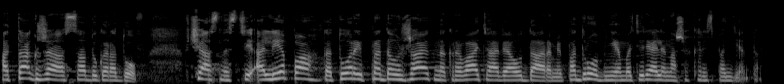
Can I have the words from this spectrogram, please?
а также осаду городов. В частности, Алеппо, который продолжают накрывать авиаударами. Подробнее о материале наших корреспондентов.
